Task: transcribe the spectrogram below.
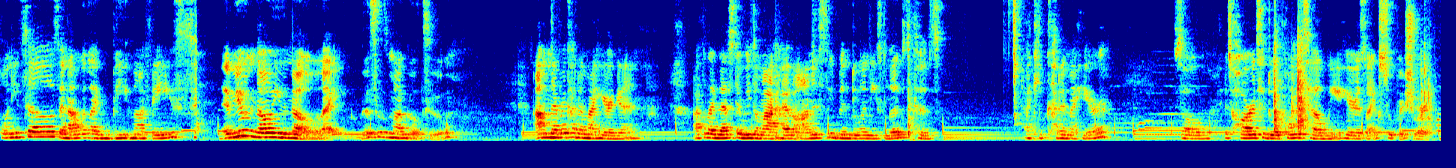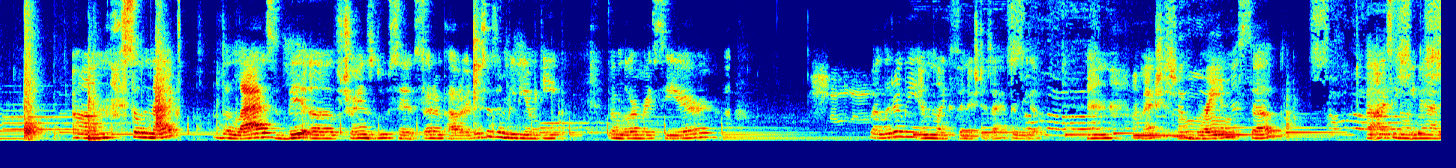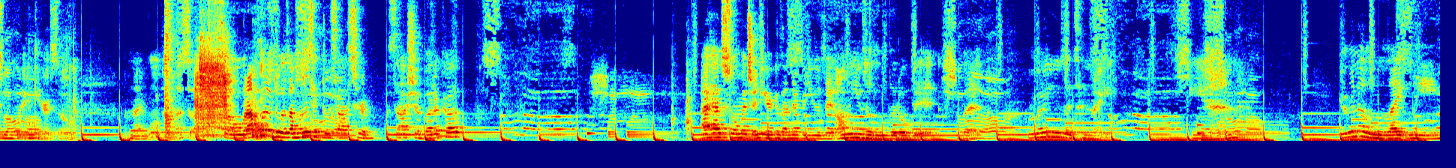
ponytails and I would like beat my face. If you know, you know, like this was my go-to. I'm never cutting my hair again. I feel like that's the reason why I haven't honestly been doing these looks because I keep cutting my hair. So it's hard to do a ponytail when your hair is like super short. Um, so next, the last bit of translucent setting powder. This is a medium deep from Laura Mercier. I literally am like finished this. I have to it. And I'm actually gonna brighten this up. I honestly don't even have any more in here, so I'm not even gonna put myself. So what I'm gonna do is I'm gonna take the Sasha, Sacha Buttercup. I have so much in here because I never use it. I only use a little bit, but we're gonna use it tonight. And you're gonna lightly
